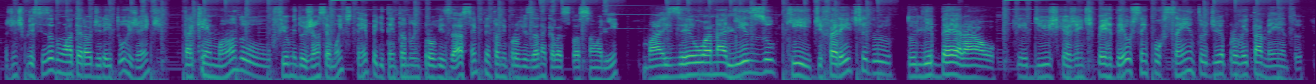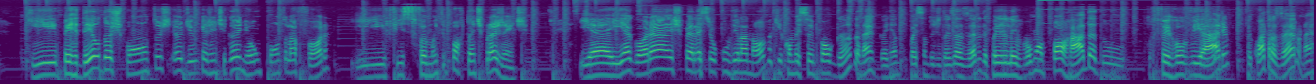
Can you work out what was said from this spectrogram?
A gente precisa de um lateral direito urgente tá queimando o filme do Jansen há muito tempo, ele tentando improvisar, sempre tentando improvisar naquela situação ali. Mas eu analiso que, diferente do, do liberal, que diz que a gente perdeu os 100% de aproveitamento, que perdeu dois pontos, eu digo que a gente ganhou um ponto lá fora e isso foi muito importante para a gente. E aí agora esperar esse jogo com Vila Nova, que começou empolgando, né? Ganhando o Paysandu de 2 a 0 Depois ele levou uma porrada do, do Ferroviário. Foi 4 a 0 né?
